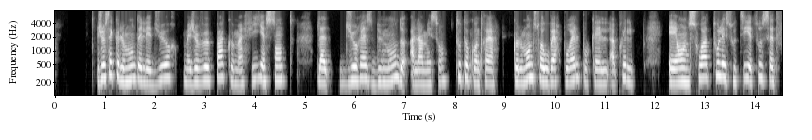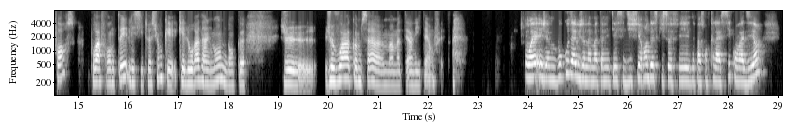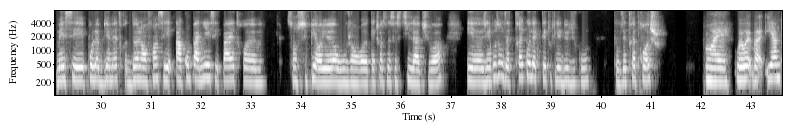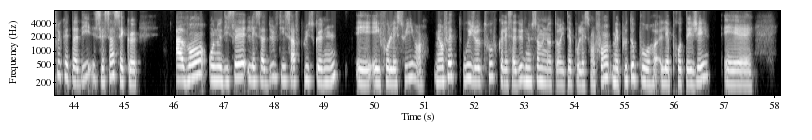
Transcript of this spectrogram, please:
je sais que le monde, elle est dur, mais je veux pas que ma fille sente la duresse du monde à la maison. Tout au contraire, que le monde soit ouvert pour elle, pour qu'elle, après, et on soit tous les outils et toute cette force pour affronter les situations qu'elle aura dans le monde. Donc, euh, je, je vois comme ça euh, ma maternité en fait. Ouais, et j'aime beaucoup ta vision de la maternité. C'est différent de ce qui se fait de façon classique, on va dire, mais c'est pour le bien-être de l'enfant, c'est accompagner, c'est pas être euh, son supérieur ou genre euh, quelque chose de ce style-là, tu vois. Et j'ai l'impression que vous êtes très connectés toutes les deux, du coup, que vous êtes très proches. Ouais, ouais, ouais. Bah, il y a un truc que tu as dit, c'est ça, c'est que avant, on nous disait les adultes, ils savent plus que nous et, il faut les suivre. Mais en fait, oui, je trouve que les adultes, nous sommes une autorité pour les enfants, mais plutôt pour les protéger et,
